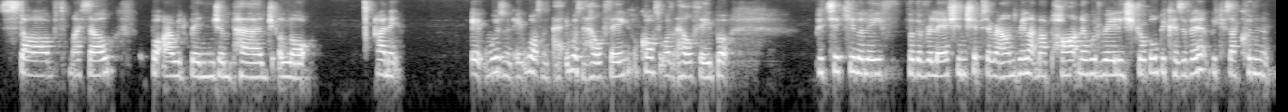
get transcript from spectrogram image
starved myself but i would binge and purge a lot. And it it wasn't it wasn't it wasn't healthy. Of course it wasn't healthy but particularly for the relationships around me like my partner would really struggle because of it because i couldn't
